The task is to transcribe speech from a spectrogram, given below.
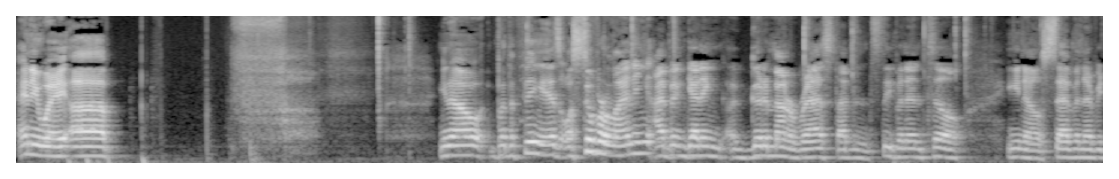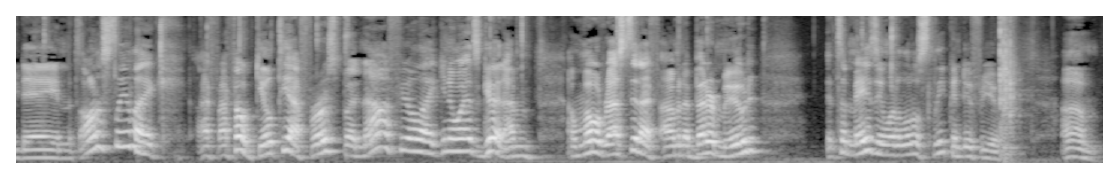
Anyway, uh. You know, but the thing is, well, silver lining, I've been getting a good amount of rest. I've been sleeping until you know, seven every day. And it's honestly like, I, I felt guilty at first, but now I feel like, you know what, it's good. I'm, I'm well rested. I, I'm in a better mood. It's amazing what a little sleep can do for you. Um,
